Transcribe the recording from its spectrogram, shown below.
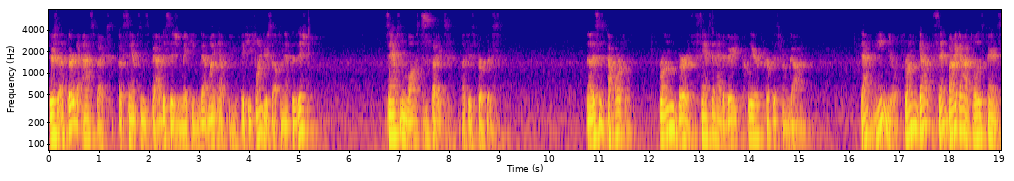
There's a third aspect of Samson's bad decision making that might help you if you find yourself in that position. Samson lost sight of his purpose. Now, this is powerful. From birth, Samson had a very clear purpose from God that angel from God, sent by God, told his parents,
